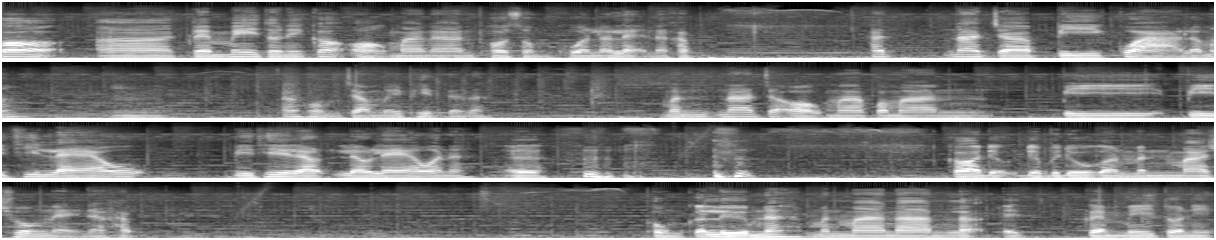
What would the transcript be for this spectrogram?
ก็อ่าแกรมมี่ตัวนี้ก็ออกมานานพอสมควรแล้วแหละนะครับ ถ้าน่าจะปีกว่าแล้วมั้ง อืม ถ้าผมจำไม่ผิดอะนะ มันน่าจะออกมาประมาณปีปีที่แล้ว ปีที่แล้วแล้วแล้วอะนะ เออ ก็เดี๋ยวเดี๋ยวไปดูก่อนมันมาช่วงไหนนะครับ ผมก็ลืมนะ มันมานานแล้วไอ้แกรมมี่ตัวนี้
